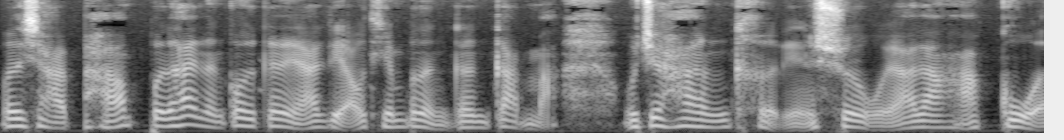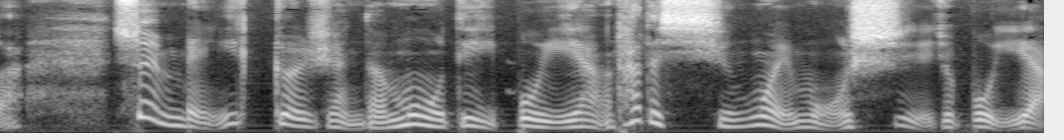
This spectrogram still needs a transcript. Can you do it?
我的小孩好像不太能够跟人家聊天，不能跟干嘛？我觉得他很可怜，所以我要让他过来。所以每一个人的目的不一样，他的行为模式也就不一样。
